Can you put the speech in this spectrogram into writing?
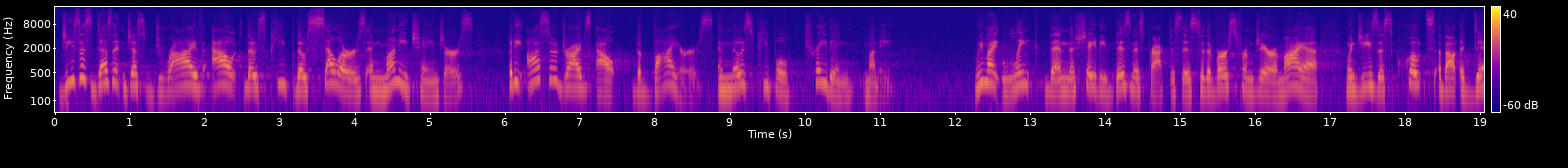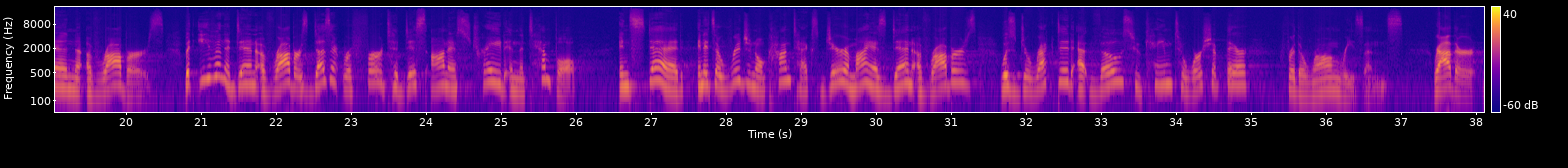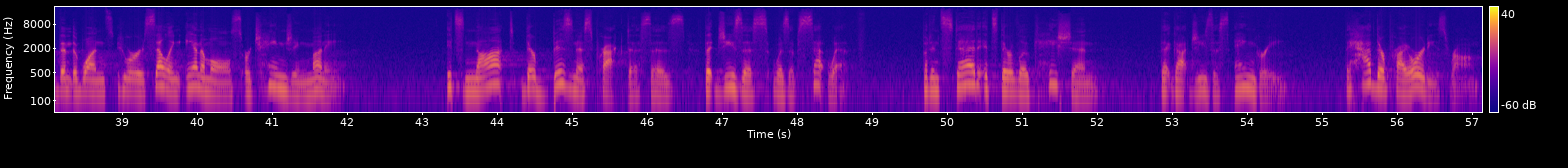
Jesus doesn't just drive out those people, those sellers and money changers, but he also drives out the buyers and those people trading money. We might link then the shady business practices to the verse from Jeremiah when Jesus quotes about a den of robbers. But even a den of robbers doesn't refer to dishonest trade in the temple. Instead, in its original context, Jeremiah's den of robbers was directed at those who came to worship there for the wrong reasons rather than the ones who are selling animals or changing money. It's not their business practices that Jesus was upset with, but instead it's their location that got Jesus angry. They had their priorities wrong.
